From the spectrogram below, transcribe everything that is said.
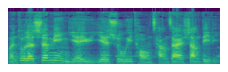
门徒的生命也与耶稣一同藏在上帝里。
